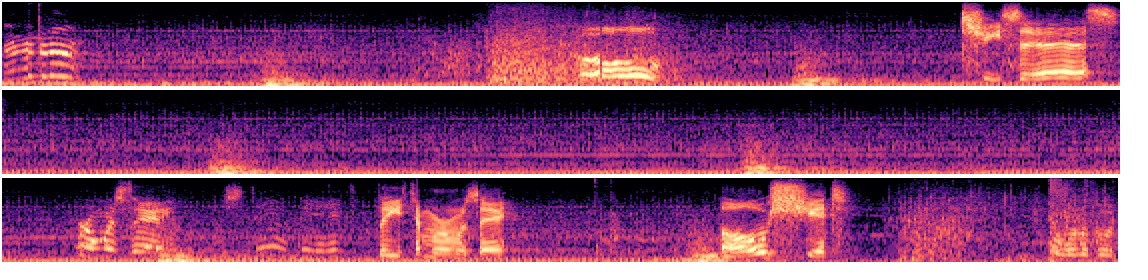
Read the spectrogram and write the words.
No, no, no, no. Oh. Jesus. We're almost there. Stop it. Please tell me we're almost there. Oh shit. Oh, not good.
